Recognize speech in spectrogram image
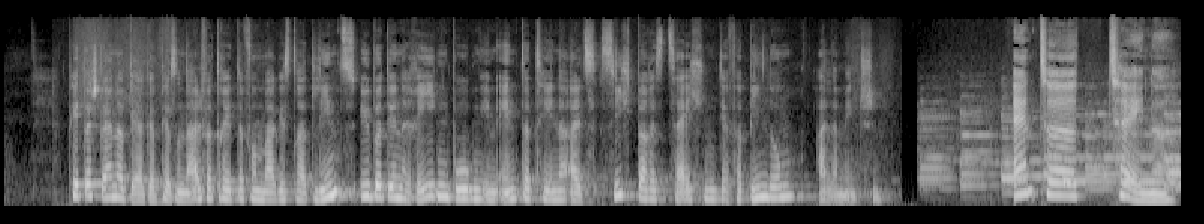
Peter Steinerberger, Personalvertreter vom Magistrat Linz, über den Regenbogen im Entertainer als sichtbares Zeichen der Verbindung aller Menschen. Entertainer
